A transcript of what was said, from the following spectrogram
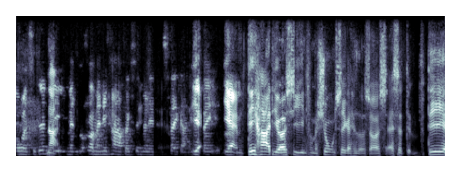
forhold til den Nej. del, men hvorfor man ikke har for eksempel en 3 gange ja, 3 Ja, det har de også i informationssikkerhed hos os. Altså det, det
